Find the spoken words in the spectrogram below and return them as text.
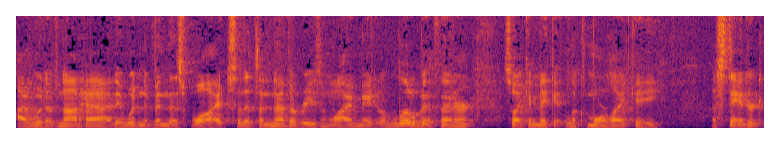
I would have not had, it wouldn't have been this wide. So that's another reason why I made it a little bit thinner so I can make it look more like a, a standard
